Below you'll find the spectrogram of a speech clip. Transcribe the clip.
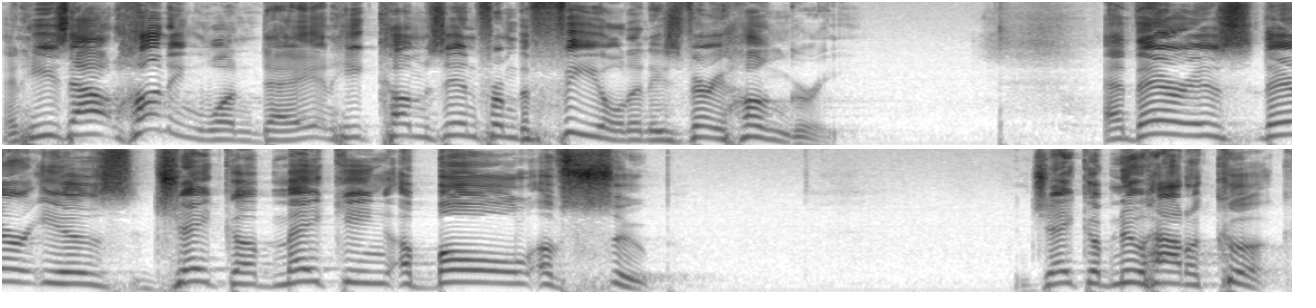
And he's out hunting one day and he comes in from the field and he's very hungry. And there is there is Jacob making a bowl of soup. Jacob knew how to cook.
